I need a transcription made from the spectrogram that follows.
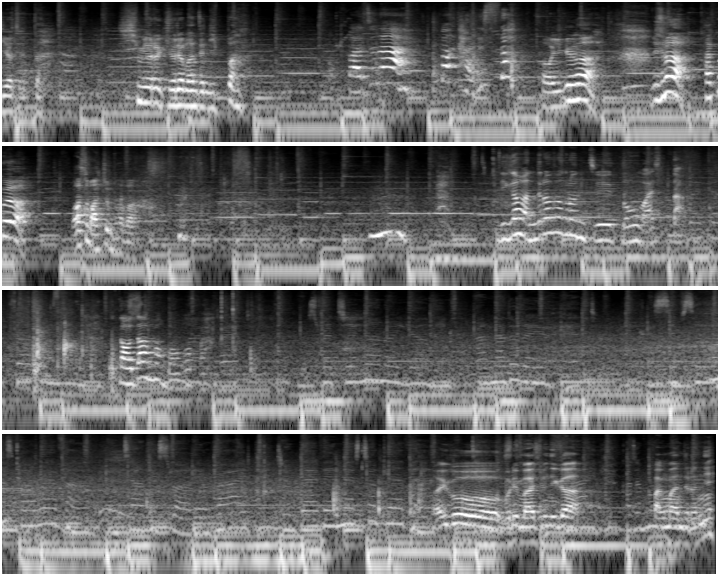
드디어 됐다. 심혈을 기울여 만든 이 빵. 마준아, 빵 다 됐어? 어 이경아, 미순아, 탁구야, 와서 맛 좀 봐봐. 네가 만들어서 그런지 너무 맛있다. 너도 한번 먹어봐. 아이고 우리 마준이가 빵 만들었니?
